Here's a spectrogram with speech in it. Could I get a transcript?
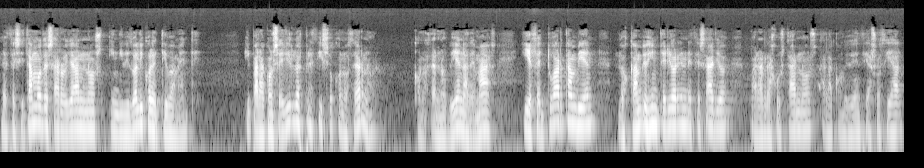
necesitamos desarrollarnos individual y colectivamente. Y para conseguirlo es preciso conocernos, conocernos bien además, y efectuar también los cambios interiores necesarios para reajustarnos a la convivencia social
